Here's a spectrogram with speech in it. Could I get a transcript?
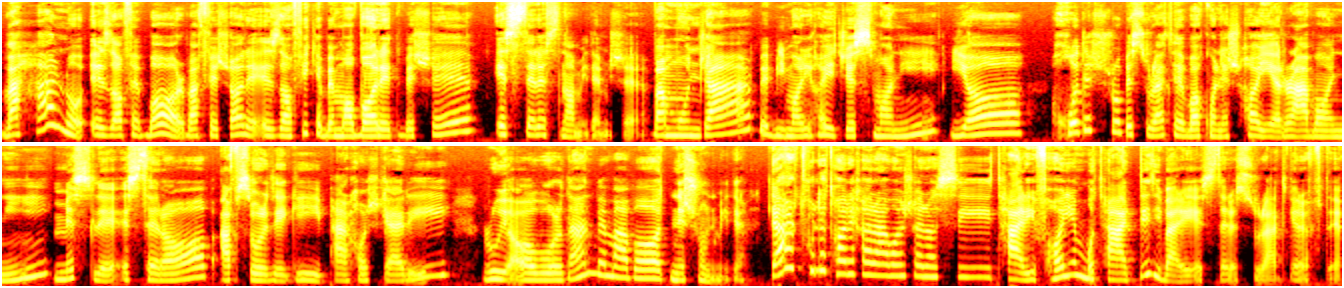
و هر نوع اضافه بار و فشار اضافی که به ما وارد بشه استرس نامیده میشه و منجر به بیماری های جسمانی یا خودش رو به صورت واکنش های روانی مثل استراب، افسردگی، پرخاشگری روی آوردن به مواد نشون میده. در طول تاریخ روانشناسی تعریف های متعددی برای استرس صورت گرفته.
